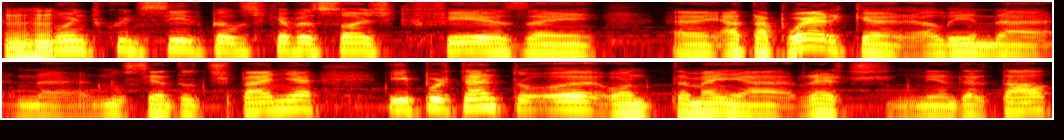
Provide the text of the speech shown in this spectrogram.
uhum. muito conhecido pelas escavações que fez em, em Atapuerca, ali na, na, no centro de Espanha, e portanto, uh, onde também há restos de Neandertal.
